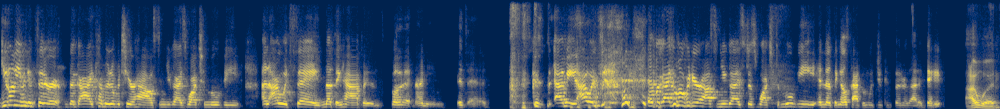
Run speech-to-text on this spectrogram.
you don't even consider the guy coming over to your house and you guys watch a movie. And I would say nothing happens, but I mean it's Ed. 'Cause, I mean, I would say if a guy come over to your house and you guys just watched a movie and nothing else happened, would you consider that a date? I would.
